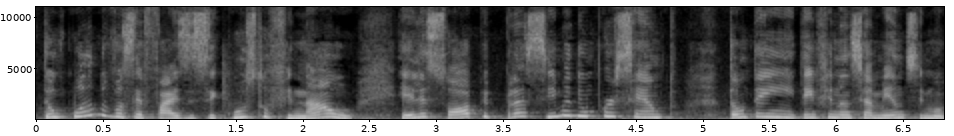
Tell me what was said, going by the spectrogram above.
Então, quando você faz esse custo final, ele sobe para cima de 1%. Então, tem, tem financiamentos imobiliários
